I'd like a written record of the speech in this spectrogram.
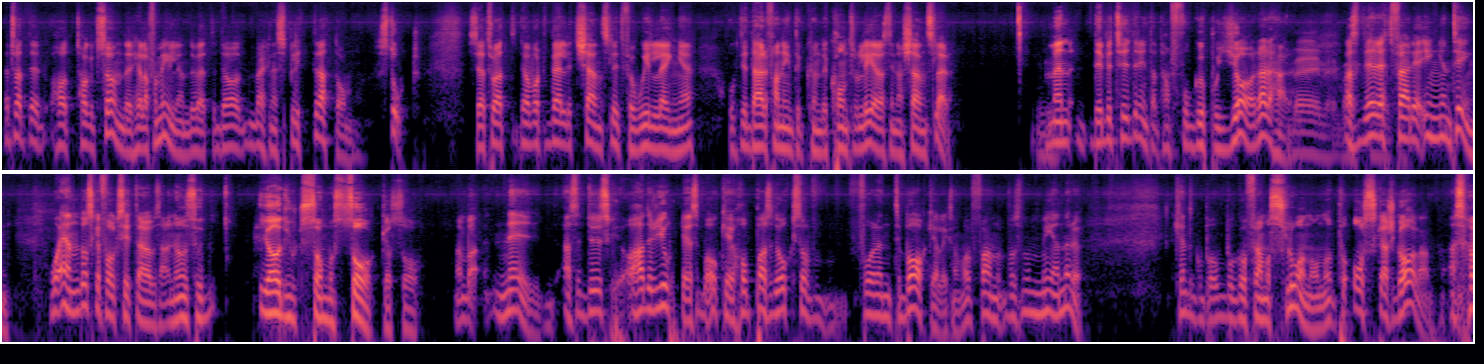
jag tror att det har tagit sönder hela familjen, du vet, det har verkligen splittrat dem stort. Så jag tror att det har varit väldigt känsligt för Will länge och det är därför han inte kunde kontrollera sina känslor. Men det betyder inte att han får gå upp och göra det här. Nej, nej, alltså det rättfärdigar ingenting. Och ändå ska folk sitta där och säga "Nej, alltså, jag hade gjort samma sak alltså. Man bara, nej. Alltså du, och hade du gjort det så bara okej, hoppas du också får den tillbaka liksom. Vad fan, vad, vad menar du? Du kan inte gå, gå fram och slå någon och på Oscarsgalan. Alltså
